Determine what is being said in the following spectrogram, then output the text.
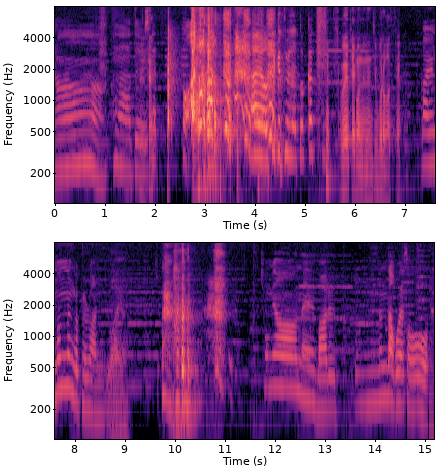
아, 하나, 둘, 둘, 셋. 셋. 어. 아, 어떻게 둘 다 똑같지? 왜 100원 냈는지 물어봐도 돼요? 말 놓는 거 별로 안 좋아해요. 초면에 말을 놓는다고 해서 음.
